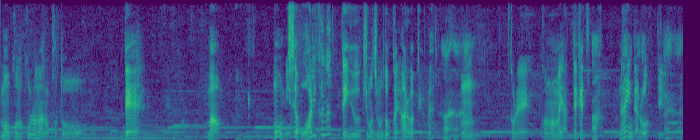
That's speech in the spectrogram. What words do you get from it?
もうこのコロナのことでまあもう店終わりかなっていう気持ちもどっかにあるわけよね。はいはい、うん、これこのままやってけあないんだろうっていう、はいはいはい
